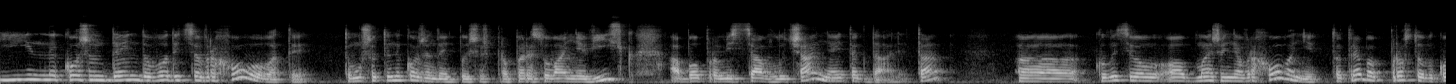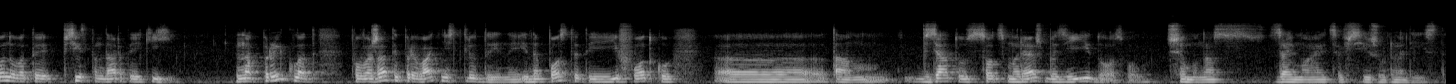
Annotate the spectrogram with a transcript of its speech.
і не кожен день доводиться враховувати. Тому що ти не кожен день пишеш про пересування військ або про місця влучання і так далі. Так? Е, коли ці обмеження враховані, то треба просто виконувати всі стандарти, які є. Наприклад, поважати приватність людини і не постити її фотку е, там, взяту з соцмереж без її дозволу, чим у нас займаються всі журналісти.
